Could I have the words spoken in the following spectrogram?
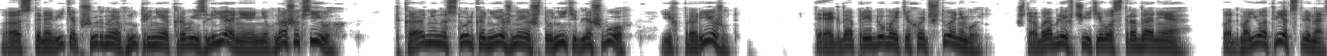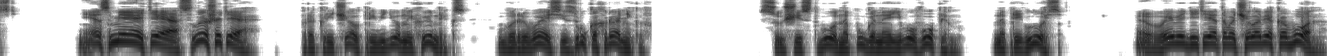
остановить обширное внутреннее кровоизлияние не в наших силах. Ткани настолько нежные, что нити для швов их прорежут. Тогда придумайте хоть что-нибудь, чтобы облегчить его страдания под мою ответственность. Не смейте, слышите? Прокричал приведенный Хендрикс, вырываясь из рук охранников. Существо, напуганное его воплем, напряглось. «Выведите этого человека вон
